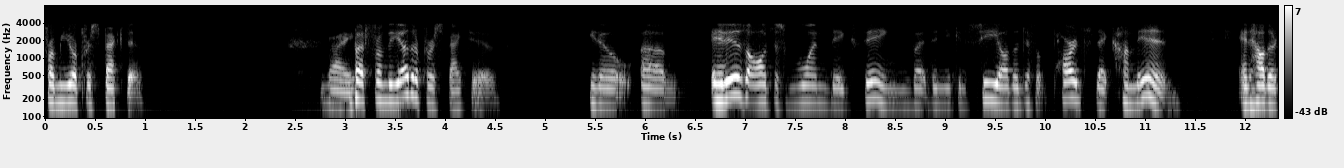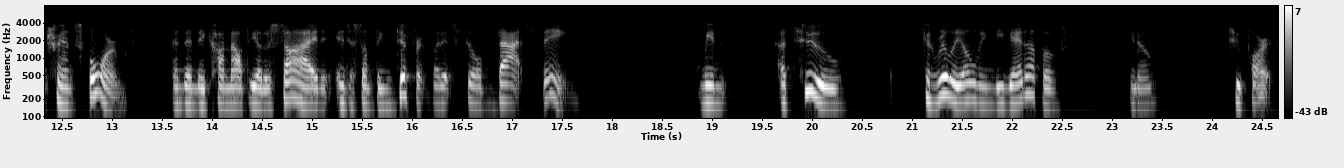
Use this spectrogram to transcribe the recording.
from your perspective. Right. But from the other perspective, you know, um, it is all just one big thing. But then you can see all the different parts that come in and how they're transformed and then they come out the other side into something different, but it's still that thing. I mean, a two can really only be made up of, you know, two parts,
